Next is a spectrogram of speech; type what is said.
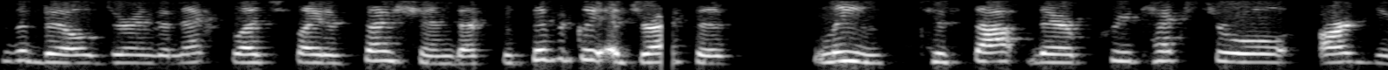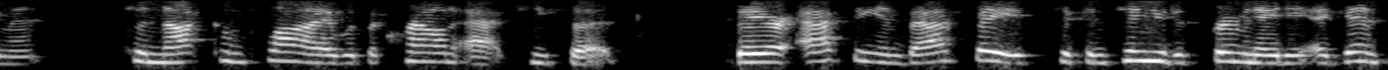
to the bill during the next legislative session that specifically addresses links to stop their pretextual argument to not comply with the Crown Act, he said. They are acting in bad faith to continue discriminating against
